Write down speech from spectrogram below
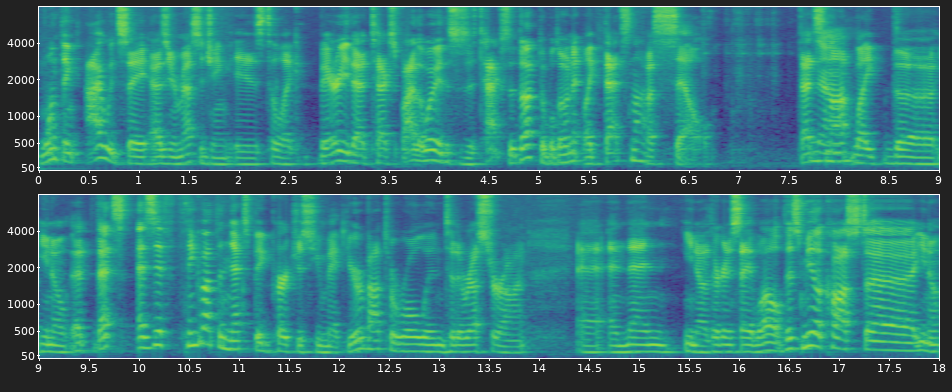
one thing I would say as your messaging is to like bury that text. By the way, this is a tax deductible, don't it? Like that's not a sell. That's No. not like the you know that, that's as if think about the next big purchase you make. You're about to roll into the restaurant. A- And then you know they're going to say, "Well, this meal cost uh, you know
